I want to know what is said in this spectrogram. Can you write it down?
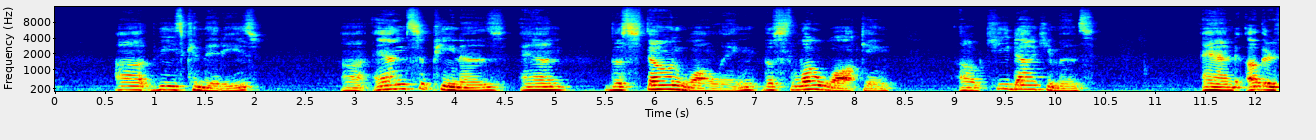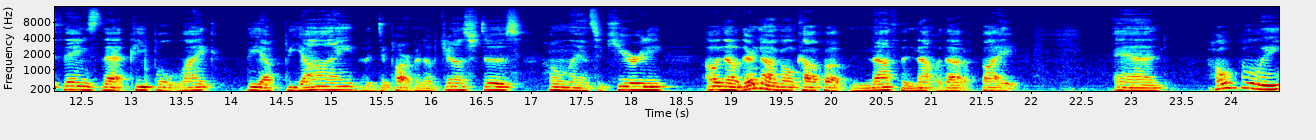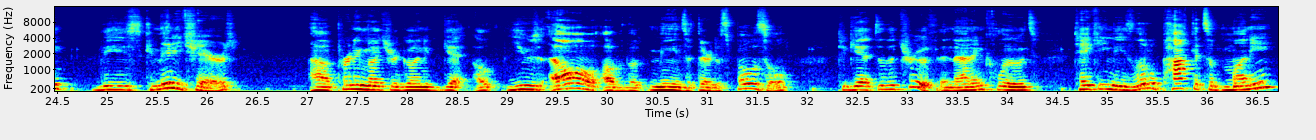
uh, these committees uh, and subpoenas and the stonewalling, the slow walking of key documents and other things that people like the FBI, the Department of Justice, Homeland Security. Oh no, they're not going to cough up nothing, not without a fight. And hopefully, these committee chairs uh, pretty much are going to get uh, use all of the means at their disposal to get to the truth, and that includes taking these little pockets of money.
